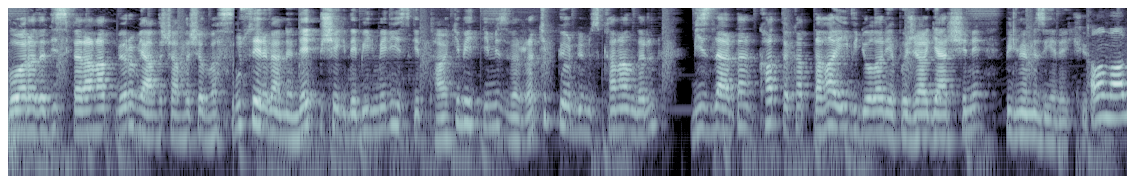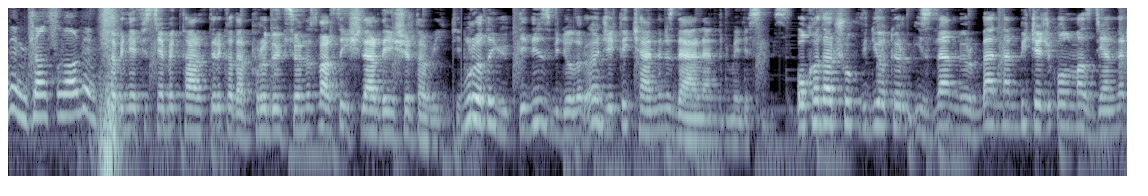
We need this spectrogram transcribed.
Bu arada dis falan atmıyorum yanlış anlaşılmasın. Bu serüvende net bir şekilde bilmeliyiz ki takip ettiğimiz ve rakip gördüğümüz kanalların bizlerden kat ve kat daha iyi videolar yapacağı gerçeğini bilmemiz gerekiyor. Tamam abim cansın abim. Tabi nefis yemek tarifleri kadar prodüksiyonunuz varsa işler değişir tabii ki. Burada yüklediğiniz videoları öncelikle kendiniz değerlendirmelisiniz. O kadar çok video atıyorum izlenmiyorum benden bir cacık olmaz diyenler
